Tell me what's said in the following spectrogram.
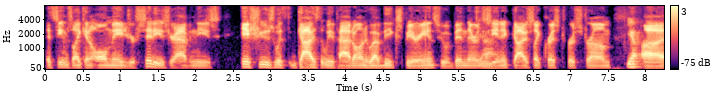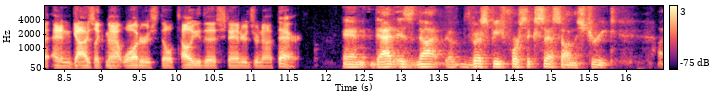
it seems like in all major cities, you're having these issues with guys that we've had on who have the experience, who have been there and yeah. seen it. Guys like Christopher Strom, yeah, uh, and guys like Matt Waters, they'll tell you the standards are not there. And that is not a recipe for success on the street. Uh,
